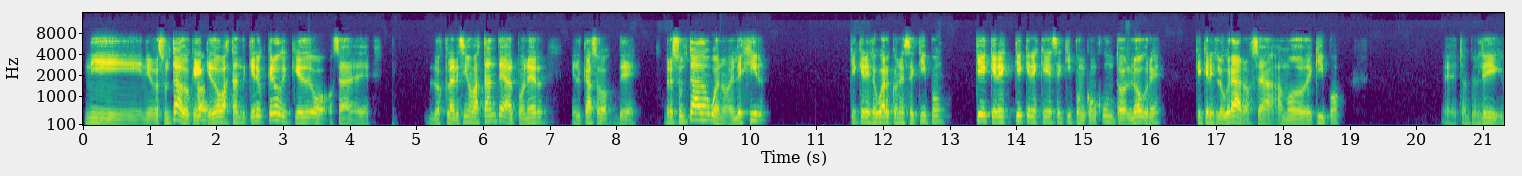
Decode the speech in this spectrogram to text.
ni, resultado, que quedó bastante, creo, creo, que quedó, o sea, eh, lo esclarecimos bastante al poner el caso de resultado, bueno, elegir qué querés lograr con ese equipo, qué querés, qué querés que ese equipo en conjunto logre, qué querés lograr, o sea, a modo de equipo. Eh, Champions League,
